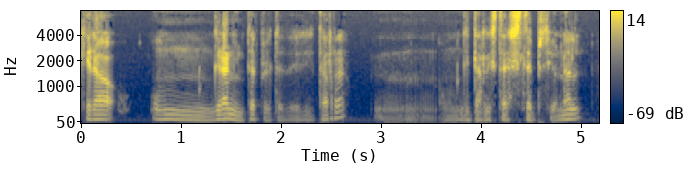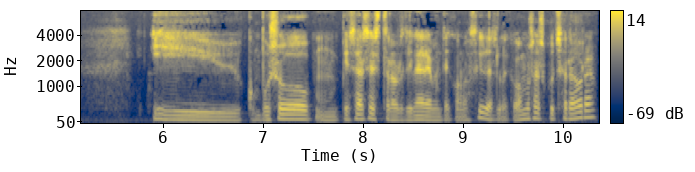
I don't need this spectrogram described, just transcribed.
que era un gran intérprete de guitarra, mm, un guitarrista excepcional y compuso piezas extraordinariamente conocidas. La que vamos a escuchar ahora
